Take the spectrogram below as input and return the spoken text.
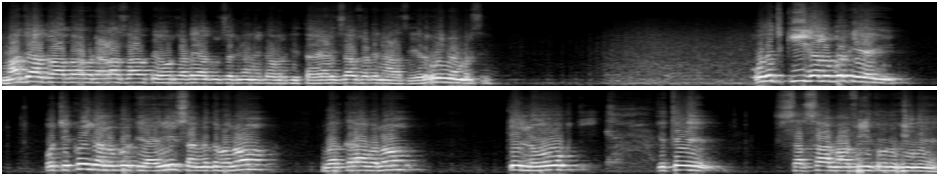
ਮਾਝਾ ਦੁਆਬਾ ਵਡਾਲਾ ਸਾਹਿਬ ਤੇ ਹੋਰ ਸਾਡੇ ਆਗੂ ਸੱਜਣਾਂ ਨੇ ਕਵਰ ਕੀਤਾ ਵਾਲੀ ਸਾਹਿਬ ਸਾਡੇ ਨਾਲ ਸੀ ਉਹ ਹੀ ਮੈਂਬਰ ਸੀ। ਉਹਦੇ ਚ ਕੀ ਗੱਲ ਉੱਭਰ ਕੇ ਆਈ? ਉਹ ਚ ਇੱਕੋ ਹੀ ਗੱਲ ਉੱਭਰ ਕੇ ਆਈ ਸੰਗਤ ਵੱਲੋਂ ਵਰਕਰਾਂ ਵੱਲੋਂ ਕਿ ਲੋਕ ਜਿੱਥੇ ਸਰਸਾ ਮਾਫੀ ਤੋਂ ਦੁਖੀ ਨੇ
